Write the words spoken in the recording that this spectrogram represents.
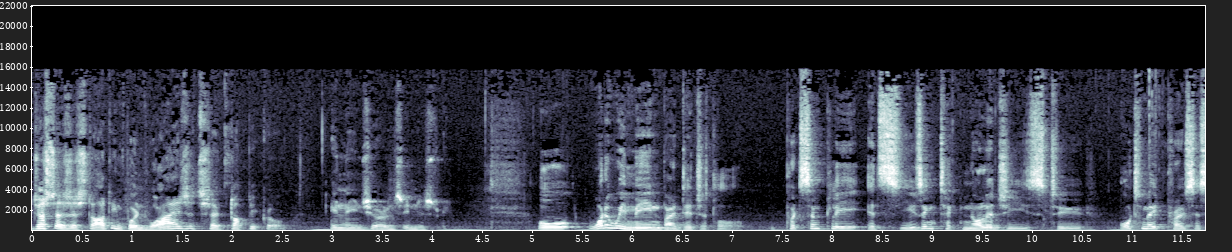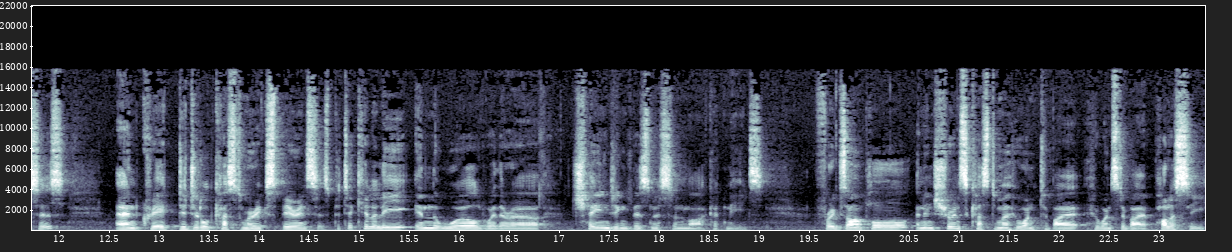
just as a starting point, why is it so topical in the insurance industry? Well, what do we mean by digital? Put simply, it's using technologies to automate processes and create digital customer experiences, particularly in the world where there are changing business and market needs. For example, an insurance customer who, want to buy, who wants to buy a policy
